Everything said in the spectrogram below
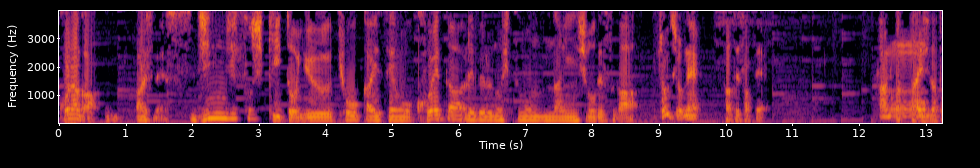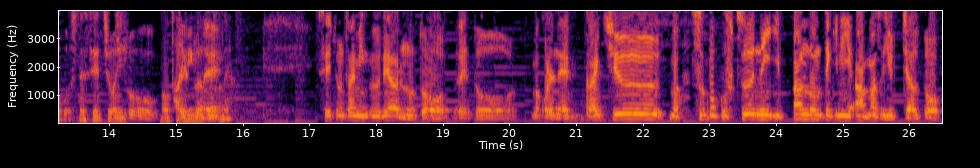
これなんか、あれですね、人事組織という境界線を超えたレベルの質問な印象ですが、そうでしょうね。さてさて、あのー大事なところですね、成長に。のタイミングですかえっとね。成長のタイミングであるのと、えっ、と、まあ、これね、外注、まあ、すごく普通に一般論的に、あ、まず言っちゃうと、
